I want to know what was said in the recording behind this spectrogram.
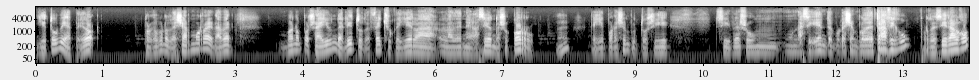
y todavía peor. Porque bueno, dejar morir, a ver, bueno, pues hay un delito de fecho que lleva la, denegación de socorro. ¿eh? Que por ejemplo, tú si, si ves un, un accidente, por ejemplo, de tráfico, por decir algo,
